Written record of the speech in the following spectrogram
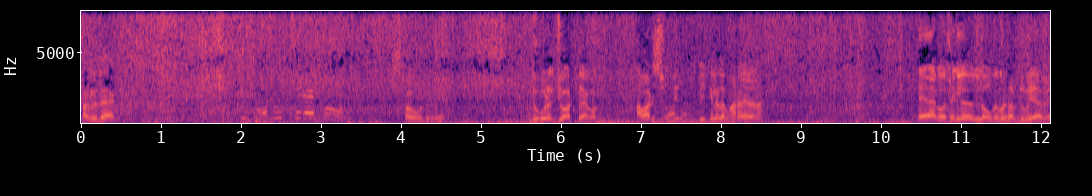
থাকলে দেখ। সব উঠবে দুপুরে জ্বর তো এখন। আবার বিকেলে হলে ভাড়া যাবে না? এ দেখো, সেগুলো লঙ্কাগুলো সব ডুবে যাবে।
